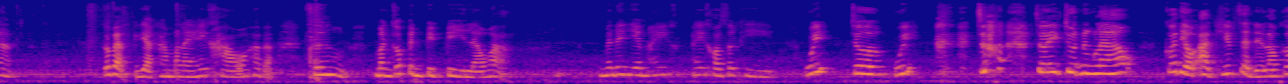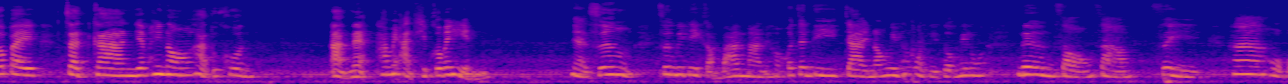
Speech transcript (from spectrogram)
าก ก็แบบอยากทำอะไรให้เขาอะค่ะแบบ ซึ่งมันก็เป็นปีๆแล้วอะไม่ได้เย็บให้ให้เขาสักทีอุ้ยเจออุ้ยเจอเจออีกจุดหนึ่งแล้ว ก็เดี๋ยวอัดคลิปเสร็จเดี๋ยวเราก็ไปจัดการเย็บให้น้องค่ะทุกคนอะเนี่ยถ้าไม่อัดคลิปก็ไม่เห็น เนี่ยซึ่งซึ่งวิธีกลับบ้านมาเนี่ยเขาก็จะดีใจน้องมีทั้งหมดกี่ตัวไม่รู้หนึ่งสองสามสี่ห้าหก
